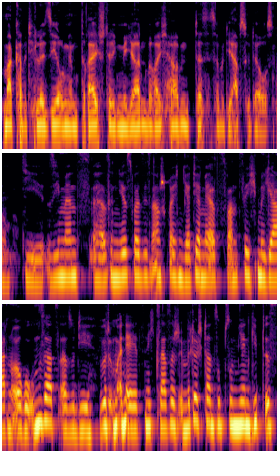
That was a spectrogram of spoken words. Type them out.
Marktkapitalisierung im dreistelligen Milliardenbereich haben. Das ist aber die absolute Ausnahme. Die Siemens Healthineers, weil Sie es ansprechen, die hat ja mehr als 20 Milliarden Euro Umsatz. Also die würde man ja jetzt nicht klassisch im Mittelstand subsumieren. Gibt es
